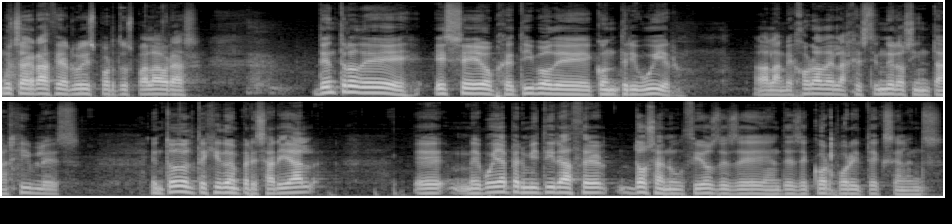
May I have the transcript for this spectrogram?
Muchas gracias, Luis, por tus palabras. Dentro de ese objetivo de contribuir a la mejora de la gestión de los intangibles en todo el tejido empresarial, eh, me voy a permitir hacer dos anuncios desde, desde Corporate Excellence.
